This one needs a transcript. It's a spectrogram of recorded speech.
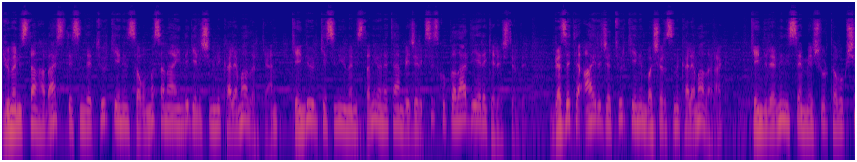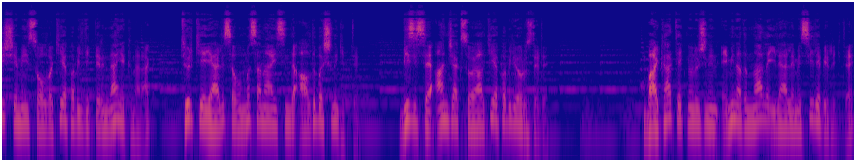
Yunanistan haber sitesinde Türkiye'nin savunma sanayinde gelişimini kaleme alırken, kendi ülkesini Yunanistan'ı yöneten beceriksiz kuklalar diyerek eleştirdi. Gazete ayrıca Türkiye'nin başarısını kaleme alarak, kendilerinin ise meşhur tavuk şiş yemeği solvaki yapabildiklerinden yakınarak, Türkiye yerli savunma sanayisinde aldı başını gitti. Biz ise ancak soyalki yapabiliyoruz dedi. Baykar teknolojinin emin adımlarla ilerlemesiyle birlikte,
